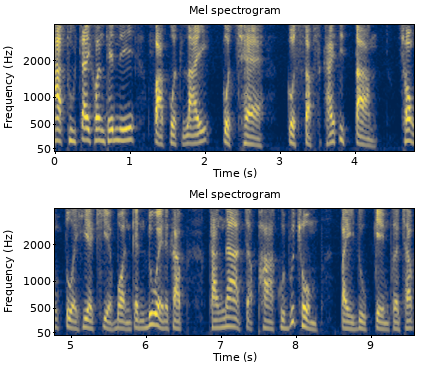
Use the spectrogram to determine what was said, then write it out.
หากถูกใจคอนเทนต์นี้ฝากกดไลค์ กดแชร์ กด Subscribe ติดตาม ช่องตัวเฮียเขียบอลกันด้วยนะครับ ครั้งหน้าจะพาคุณผู้ชมไปดูเกมกระชับ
